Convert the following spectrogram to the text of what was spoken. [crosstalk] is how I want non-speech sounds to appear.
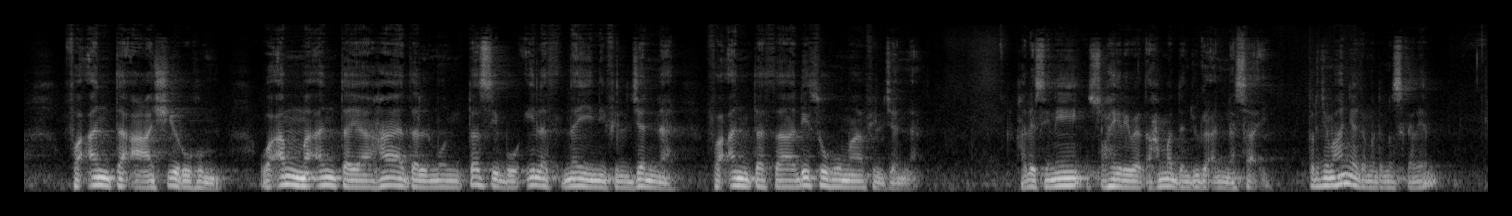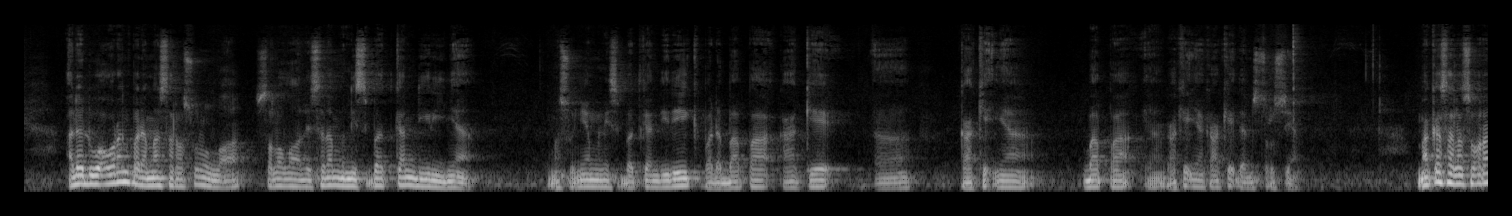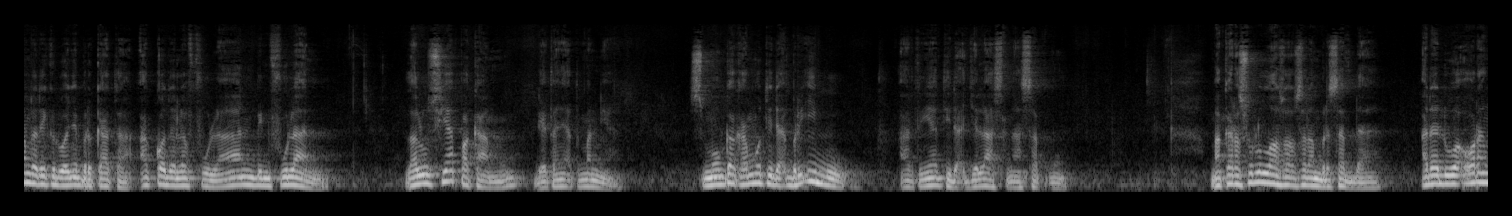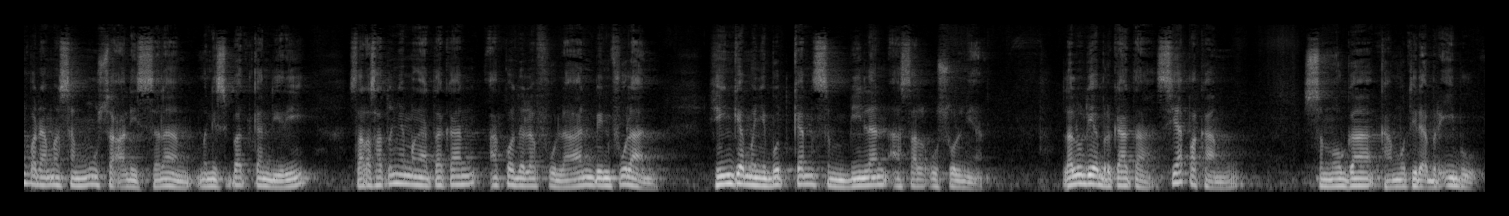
فأنت أعشرهم وأما أنت يا هذا المنتسب إلى اثنين في الجنة فأنت ثالثهما في الجنة Hadis ini sahih riwayat Ahmad dan juga An-Nasai. Terjemahannya teman-teman sekalian. Ada dua orang pada masa Rasulullah Sallallahu Alaihi Wasallam menisbatkan dirinya. Maksudnya menisbatkan diri kepada bapak, kakek, uh, kakeknya bapak, ya, kakeknya kakek dan seterusnya. Maka salah seorang dari keduanya berkata, aku adalah Fulan bin Fulan. Lalu siapa kamu? Dia tanya temannya. Semoga kamu tidak beribu. Artinya tidak jelas nasabmu. Maka Rasulullah SAW bersabda, ada dua orang pada masa Musa alaihissalam menisbatkan diri. Salah satunya mengatakan, aku adalah Fulan bin Fulan. Hingga menyebutkan sembilan asal usulnya. Lalu dia berkata, siapa kamu? Semoga kamu tidak beribu.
